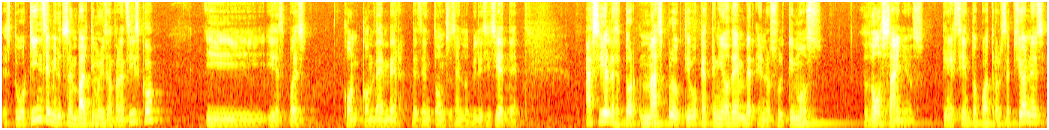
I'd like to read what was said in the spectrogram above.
estuvo 15 minutos en Baltimore y San Francisco y, después con, con, Denver desde entonces, en el 2017. Ha sido el receptor más productivo que ha tenido Denver en los últimos dos años. Tiene 104 recepciones,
